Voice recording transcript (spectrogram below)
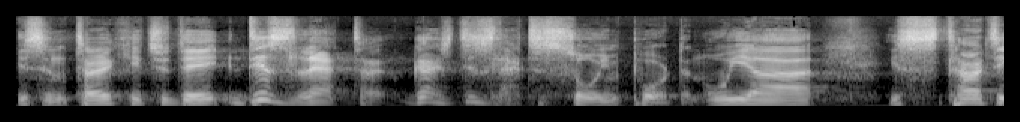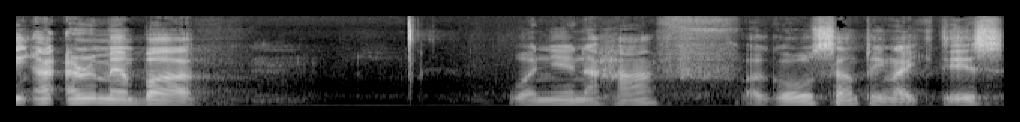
Is in Turkey today. This letter, guys, this letter is so important. We are starting. I remember one year and a half ago, something like this,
